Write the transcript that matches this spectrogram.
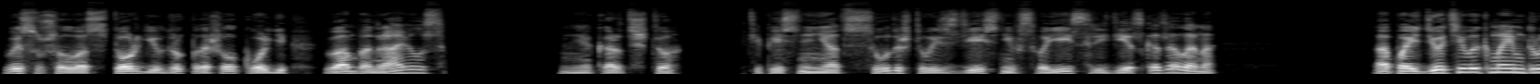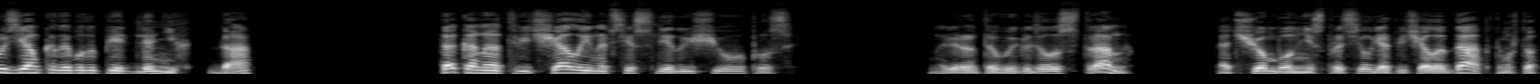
выслушал восторги и вдруг подошел к Ольге. — Вам понравилось? — Мне кажется, что эти песни не отсюда, что вы здесь, не в своей среде, — сказала она. — А пойдете вы к моим друзьям, когда буду петь для них? — Да. Так она отвечала и на все следующие вопросы. Наверное, это выглядело странно. О чем бы он ни спросил, я отвечала «да», потому что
